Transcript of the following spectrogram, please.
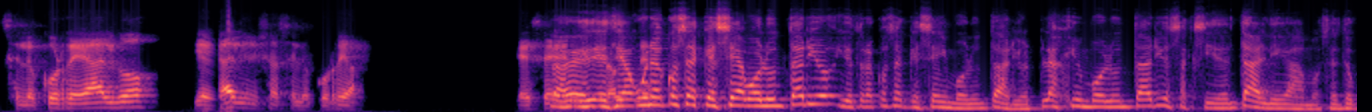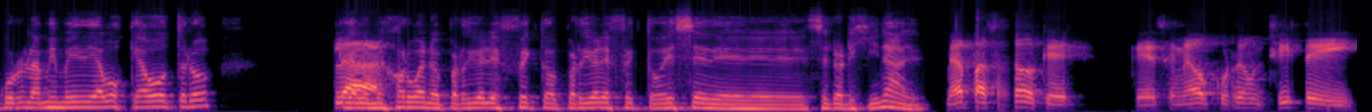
se le ocurre algo y a alguien ya se le ocurrió. Una cosa es que sea voluntario y otra cosa es que sea involuntario. El plagio involuntario es accidental, digamos. Se te ocurre la misma idea a vos que a otro. Y a lo mejor, bueno, perdió el efecto, perdió el efecto ese de, ser original. Me ha pasado que, se me ha ocurrido un chiste y,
